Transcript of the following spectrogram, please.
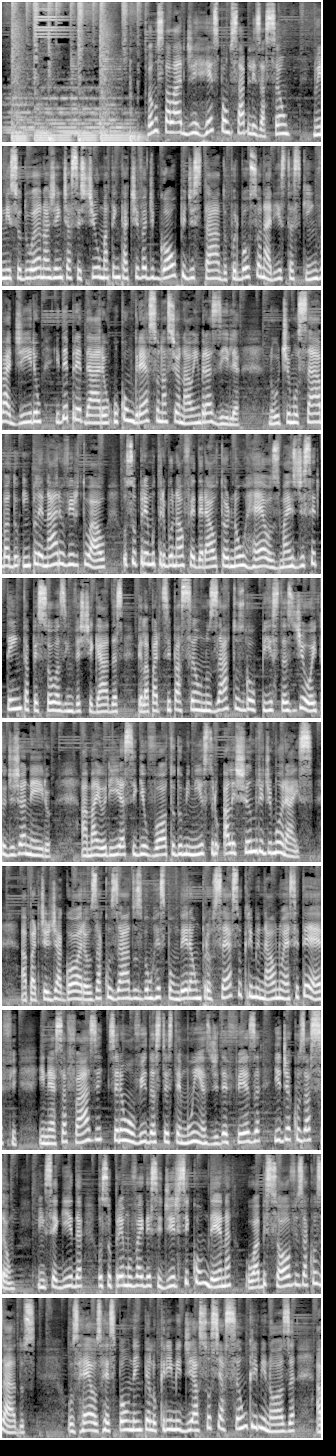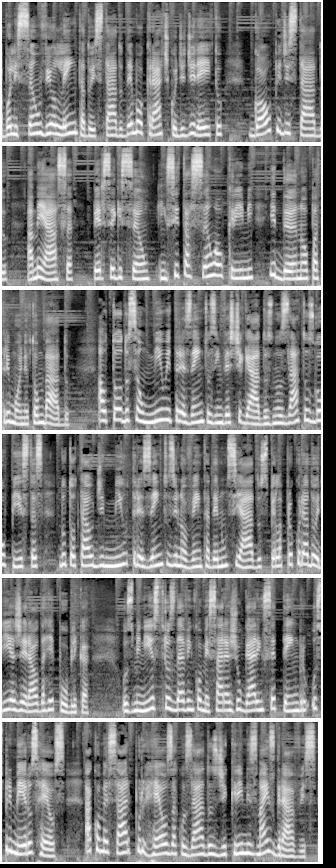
Vamos falar de responsabilização no início do ano, a gente assistiu uma tentativa de golpe de Estado por bolsonaristas que invadiram e depredaram o Congresso Nacional em Brasília. No último sábado, em plenário virtual, o Supremo Tribunal Federal tornou réus mais de 70 pessoas investigadas pela participação nos atos golpistas de 8 de janeiro. A maioria seguiu o voto do ministro Alexandre de Moraes. A partir de agora, os acusados vão responder a um processo criminal no STF e, nessa fase, serão ouvidas testemunhas de defesa e de acusação. Em seguida, o Supremo vai decidir se condena ou absolve os acusados. Os réus respondem pelo crime de associação criminosa, abolição violenta do Estado Democrático de Direito, golpe de Estado, ameaça, perseguição, incitação ao crime e dano ao patrimônio tombado. Ao todo, são 1.300 investigados nos atos golpistas, do total de 1.390 denunciados pela Procuradoria-Geral da República. Os ministros devem começar a julgar em setembro os primeiros réus, a começar por réus acusados de crimes mais graves.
